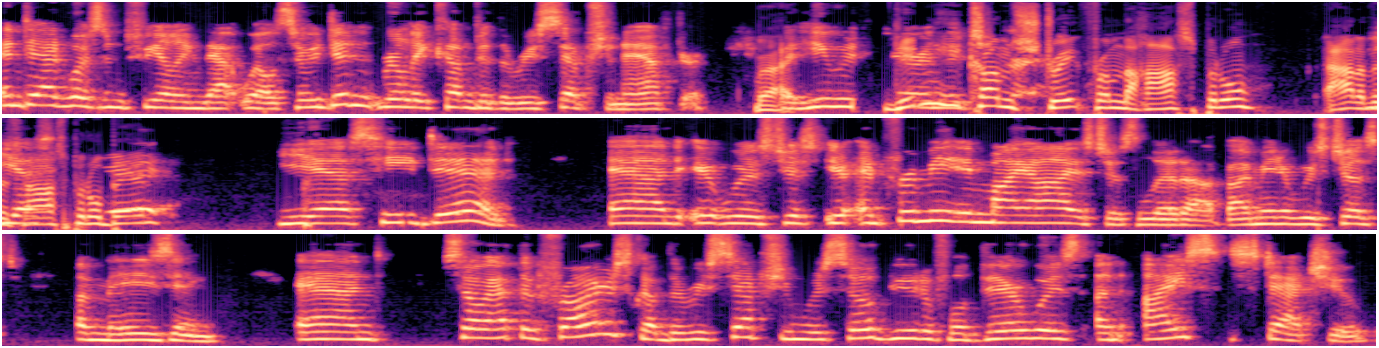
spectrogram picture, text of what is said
And Dad wasn't feeling that well, so he didn't really come to the reception after. Right. But he was. Didn't he come church. straight from the hospital, out of his Yes, hospital bed? Yes, he did. And it was just, and for me, my eyes just lit up. I mean, it was just amazing. And so at the Friars Club, the reception was so beautiful. There was an ice statue,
